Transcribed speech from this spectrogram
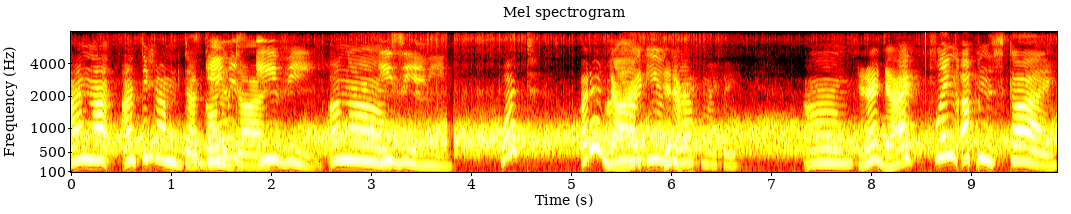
I'm not. I think I'm di- This gonna game is die. easy. Oh no. Easy, I mean. What? I didn't Oh, no, die. ew, Did I? off my face. Um, Did I die? I die? fling up in the sky.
